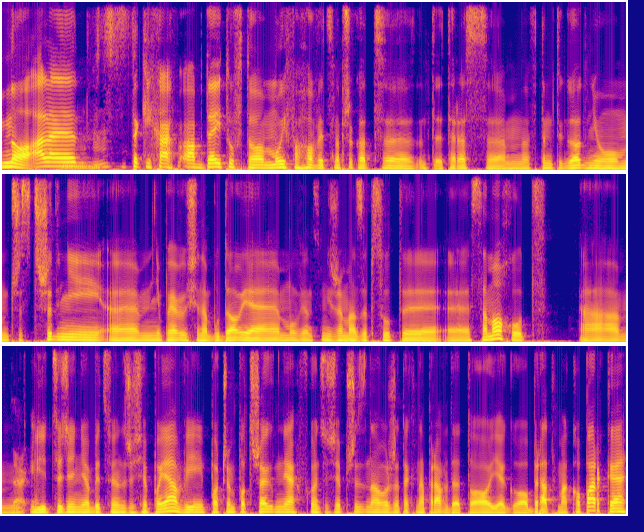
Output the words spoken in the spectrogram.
No, ale mhm. z takich update'ów to mój fachowiec na przykład e, teraz w tym tygodniu przez trzy dni nie pojawił się na budowie, mówiąc mi, że ma zepsuty e, samochód. Um, tak. I codziennie obiecując, że się pojawi, po czym po trzech dniach w końcu się przyznał, że tak naprawdę to jego brat ma koparkę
